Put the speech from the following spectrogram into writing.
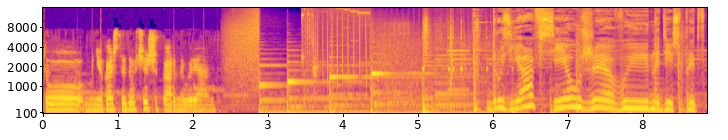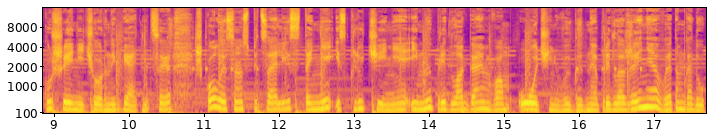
то мне кажется, это вообще шикарный вариант. Друзья, все уже вы, надеюсь, в предвкушении Черной пятницы. Школа СМ-специалиста не исключение, и мы предлагаем вам очень выгодное предложение в этом году.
